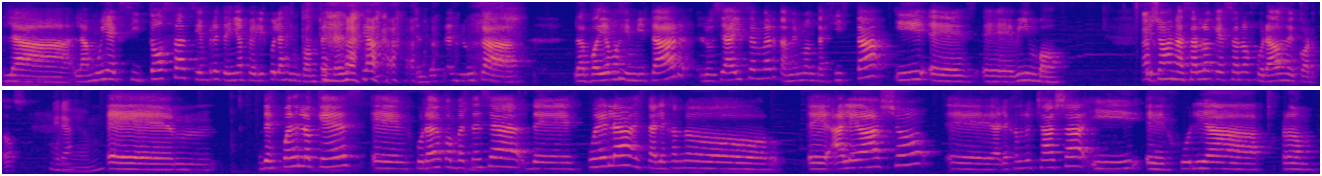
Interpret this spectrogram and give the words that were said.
la, la muy exitosa siempre tenía películas en competencia, entonces nunca la podíamos invitar. Lucía Eisenberg, también montajista, y eh, eh, Bimbo. Ah. Ellos van a hacer lo que son los jurados de cortos. Mira. Eh, después de lo que es eh, jurado de competencia de escuela, está Alejandro eh, Ale Gallo, eh, Alejandro Chaya y eh, Julia, perdón,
